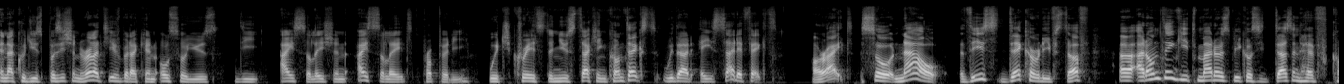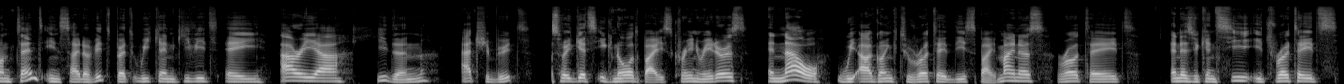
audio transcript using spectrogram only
And I could use position relative, but I can also use the isolation isolate property, which creates the new stacking context without a side effect. All right, so now this decorative stuff, uh, I don't think it matters because it doesn't have content inside of it, but we can give it a aria hidden attribute. So it gets ignored by screen readers. And now we are going to rotate this by minus, rotate. And as you can see, it rotates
